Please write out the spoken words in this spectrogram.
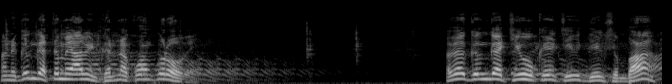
અને ગંગા, તમે આવીને ઘરના કોમ કરો હવે. હવે ગંગા ચેવું કે જેવી દેવ સંભા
